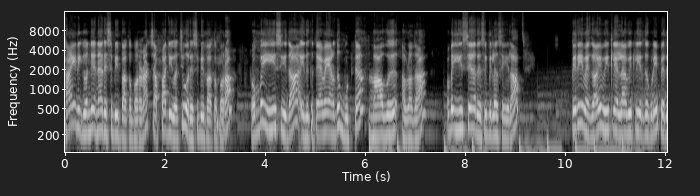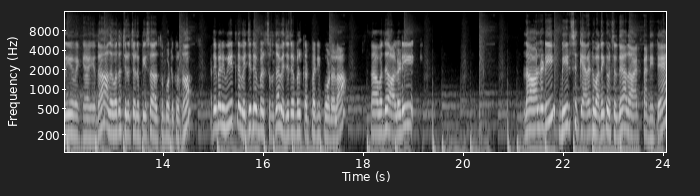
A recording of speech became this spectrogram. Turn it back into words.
ஹாய் இன்னைக்கு வந்து என்ன ரெசிபி பார்க்க போறோம்னா சப்பாத்தி வச்சு ஒரு ரெசிபி பார்க்க போறோம். ரொம்ப ஈஸி தான். இதுக்கு தேவையானது முட்டை மாவு அவ்வளோதான் ரொம்ப ஈஸியாக ரெசிபியில் செய்யலாம். பெரிய வெங்காயம் வீட்டில் எல்லா வீட்லையும் இருக்கக்கூடிய பெரிய வெங்காயம் தான். அதை வந்து சின்ன சின்ன பீஸாக அறுத்து போட்டுக்கணும். அதே மாதிரி வீட்டில் வெஜிடபிள்ஸ் இருந்தால் வெஜிடபிள் கட் பண்ணி போடலாம். நான் வந்து ஆல்ரெடி நான் ஆல்ரெடி பீன்ஸு கேரட் வதக்கி வச்சுருந்தேன். அதை ஆட் பண்ணிட்டேன்.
